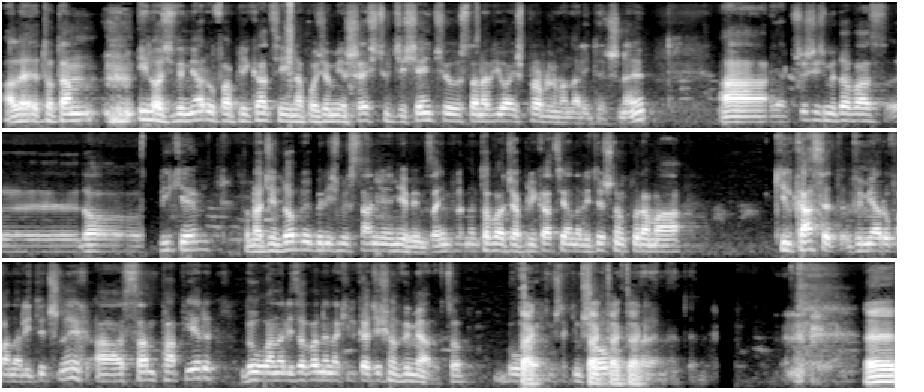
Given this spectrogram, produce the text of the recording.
ale to tam ilość wymiarów aplikacji na poziomie 6-10 stanowiła już problem analityczny. A jak przyszliśmy do Was y, do, z plikiem, to na dzień dobry byliśmy w stanie, nie wiem, zaimplementować aplikację analityczną, która ma kilkaset wymiarów analitycznych, a sam papier był analizowany na kilkadziesiąt wymiarów, co było tak, jakimś takim tak, tak, tak. elementem. E,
